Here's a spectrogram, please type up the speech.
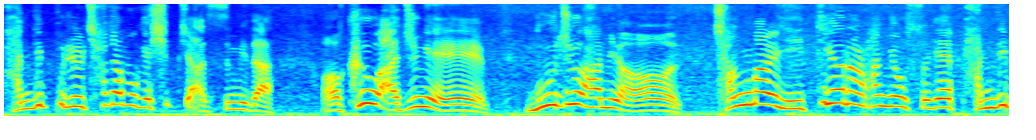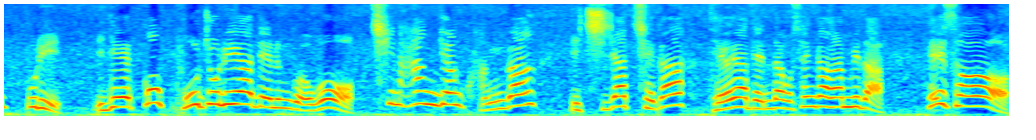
반딧불이를 찾아보기 쉽지 않습니다. 어, 그 와중에 무주하면 정말 이 뛰어난 환경 속에 반딧불이 이게 꼭 보존해야 되는 거고 친환경 관광 이 지자체가 되어야 된다고 생각합니다. 해서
